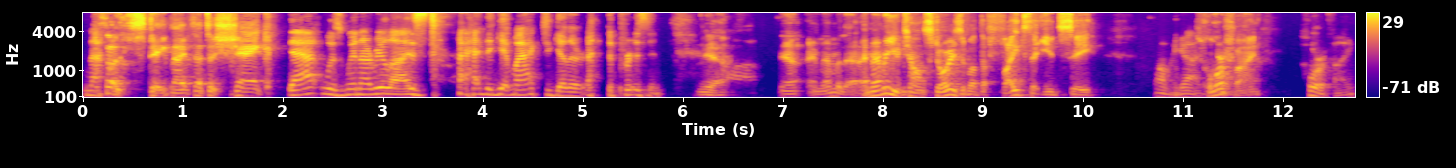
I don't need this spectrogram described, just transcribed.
And That's not a steak knife. That's a shank. that was when I realized I had to get my act together at the prison. Yeah. Yeah, I remember that. I remember you telling stories about the fights that you'd see. Oh my God. Horrifying. Horrifying.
